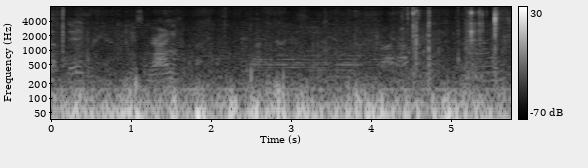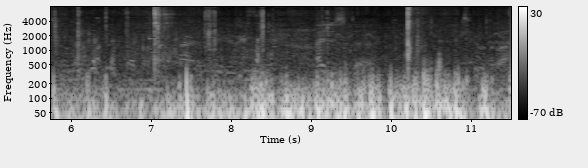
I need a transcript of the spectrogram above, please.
up, dude? Do some grinding. I just uh, two o'clock.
